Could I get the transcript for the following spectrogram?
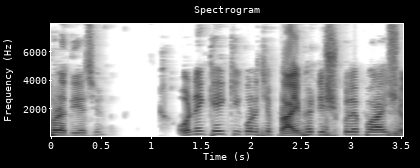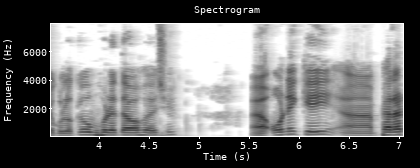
ভরে দিয়েছে। অনেকেই কি করেছে প্রাইভেট স্কুলে পড়ায়, সেগুলোকেও ভরে দেওয়া হয়েছে। অনেকেই প্যারা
